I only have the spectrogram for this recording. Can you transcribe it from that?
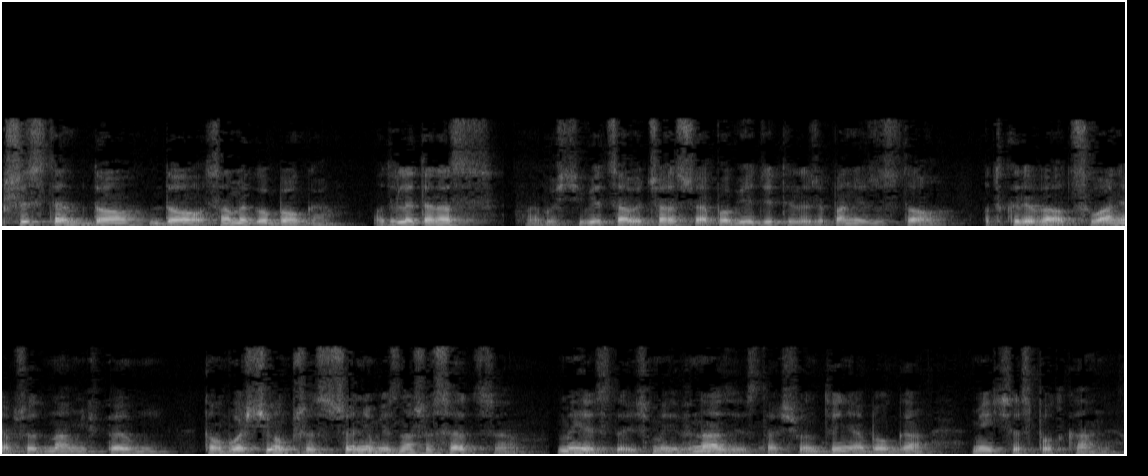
przystęp do, do samego Boga. O tyle teraz, a właściwie cały czas trzeba powiedzieć, tyle że Pan Jezus to odkrywa, odsłania przed nami w pełni. Tą właściwą przestrzenią jest nasze serce. My jesteśmy, w nas jest ta świątynia Boga, miejsce spotkania.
